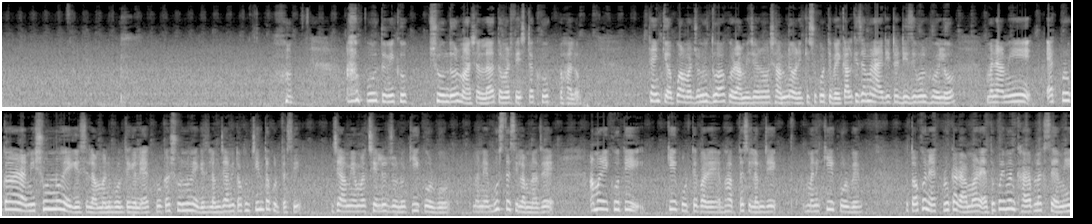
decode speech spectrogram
আপু, তুমি খুব সুন্দর মাশাল্লাহ তোমার ফেসটা খুব ভালো। থ্যাংক ইউ আপু। আমার জন্য দোয়া করো, আমি যেন সামনে অনেক কিছু করতে পারি। কালকে যে আমার আইডিটা ডিজেবল হইল মানে আমি এক প্রকার আমি শূন্য হয়ে গেছিলাম মানে বলতে গেলে এক প্রকার শূন্য হয়ে গেছিলাম যে আমি তখন চিন্তা করতেছি যে আমি আমার ছেলের জন্য কি করব। মানে বুঝতেছিলাম না যে আমার এই ক্ষতি কে করতে পারে, ভাবতেছিলাম যে মানে কে করবে। তখন এক প্রকার আমার এত পরিমাণ খারাপ লাগছে, আমি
